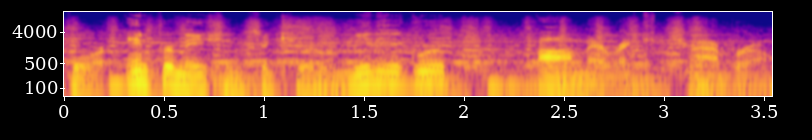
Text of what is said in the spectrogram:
For Information Security Media Group, I'm Eric Chabrow.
